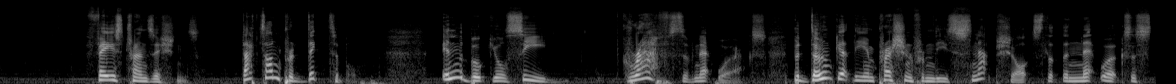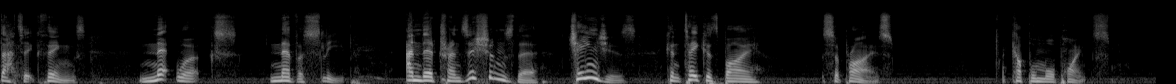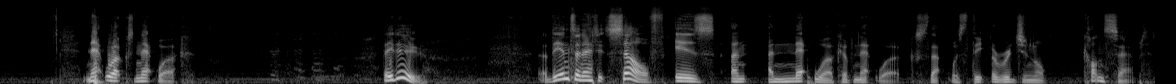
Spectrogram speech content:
phase transitions. That's unpredictable. In the book, you'll see graphs of networks, but don't get the impression from these snapshots that the networks are static things networks never sleep. And their transitions, their changes, can take us by surprise. A couple more points. Networks network. they do. The internet itself is an, a network of networks. That was the original concept.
